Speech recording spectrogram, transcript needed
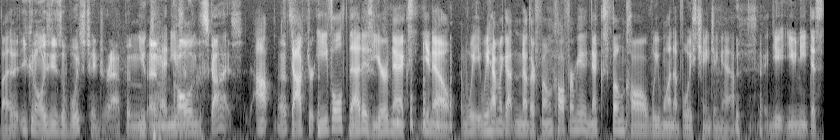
but Uh, you can always use a voice changer app and, You and call a- in disguise. uh, Doctor Evil, that is your next. You know, we we haven't gotten another phone call from you. Next phone call, we want a voice changing app. you you need this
